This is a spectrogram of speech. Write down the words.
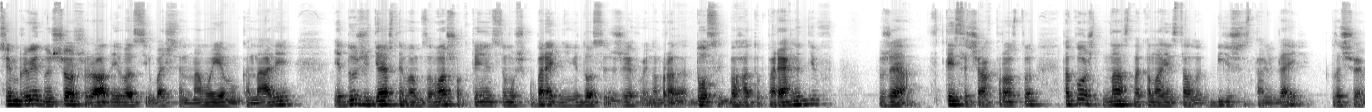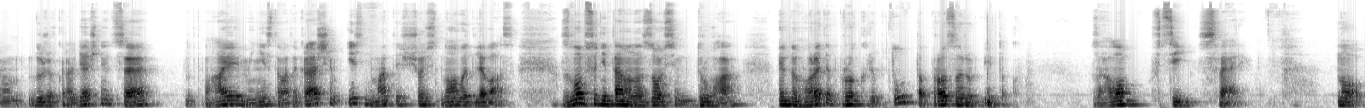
Всім привіт! Ну що ж, радий вас всіх бачити на моєму каналі. Я дуже вдячний вам за вашу активність, тому що попередні відоси з жихою набрали досить багато переглядів, вже в тисячах просто. Також нас на каналі стало більше 100 людей, за що я вам дуже вкрай вдячний. Це допомагає мені ставати кращим і знімати щось нове для вас. Загалом сьогодні тема у нас зовсім друга. Ми будемо говорити про крипту та про заробіток. Загалом в цій сфері. Ну,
